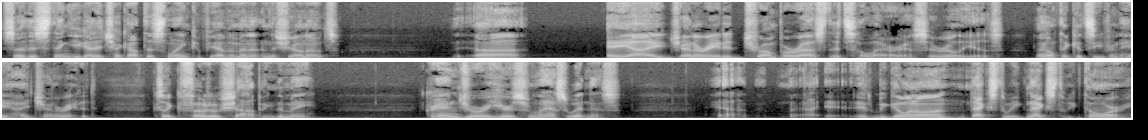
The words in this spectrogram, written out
So this thing, you got to check out this link if you have a minute in the show notes. Uh, AI generated Trump arrest. It's hilarious. It really is. I don't think it's even AI generated. It's like photoshopping to me. Grand jury hears from last witness. Yeah, it'll be going on next week. Next week. Don't worry.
